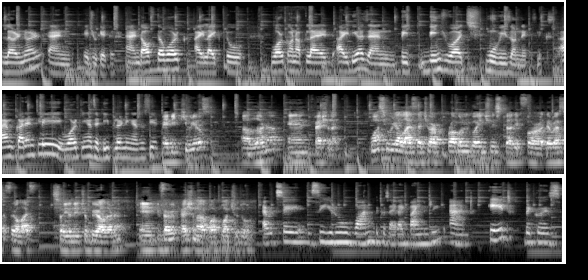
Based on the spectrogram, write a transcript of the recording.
learner, and educator. And off the work, I like to work on applied ideas and binge watch movies on Netflix. I am currently working as a deep learning associate. Maybe curious, a learner, and passionate. Once you realize that you are probably going to study for the rest of your life, so you need to be a learner and be very passionate about what you do. I would say 0, 1 because I like binary and 8 because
